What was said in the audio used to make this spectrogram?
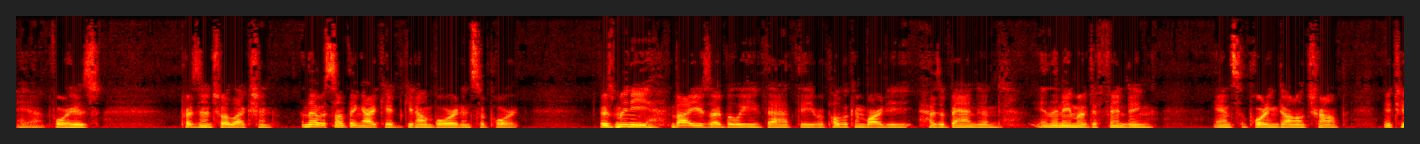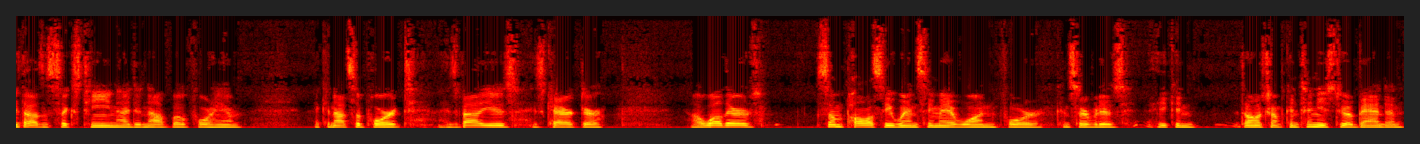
uh, for his presidential election. And that was something I could get on board and support. There's many values I believe that the Republican Party has abandoned in the name of defending and supporting Donald Trump. In 2016, I did not vote for him. I cannot support his values, his character. Uh, while there's some policy wins he may have won for conservatives, he can Donald Trump continues to abandon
